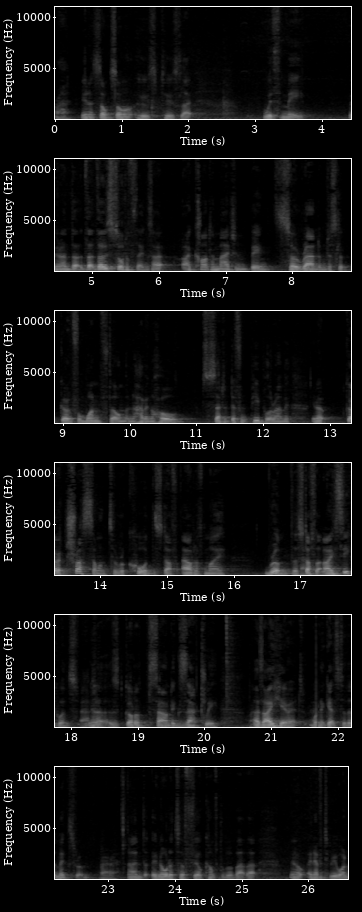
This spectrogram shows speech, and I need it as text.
Right. You know, so, someone who's who's like with me. You know, and th- th- those sort of things. I I can't imagine being so random, just like going from one film and having a whole set of different people around me. You know, got to trust someone to record the stuff out of my room. The stuff that I sequence, you know, has got to sound exactly as I hear it when it gets to the mix room. Right. And in order to feel comfortable about that, you know, inevitably one,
